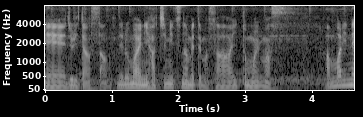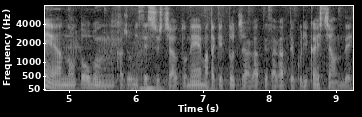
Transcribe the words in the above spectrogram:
えー、ジュリタンさん寝る前に蜂蜜舐めてます。あいいと思いますあんまりねあの糖分過剰に摂取しちゃうとねまた血糖値上がって下がって繰り返しちゃうんで、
